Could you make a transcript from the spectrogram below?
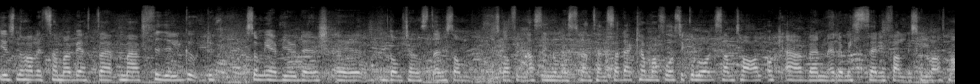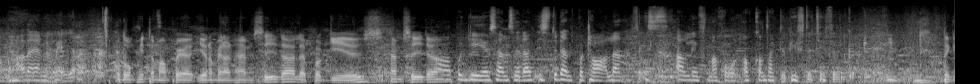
Just nu har vi ett samarbete med Feelgood som erbjuder eh, de tjänster som ska finnas inom en studenthälsa. Där kan man få psykologsamtal och även remisser ifall det skulle vara att man behöver ännu mer hjälp. Och de hittar man på er, genom er hemsida eller på GUs hemsida? Ja, på GUs hemsida, i studentportalen finns all information och kontaktuppgifter till Feelgood. Tänk,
